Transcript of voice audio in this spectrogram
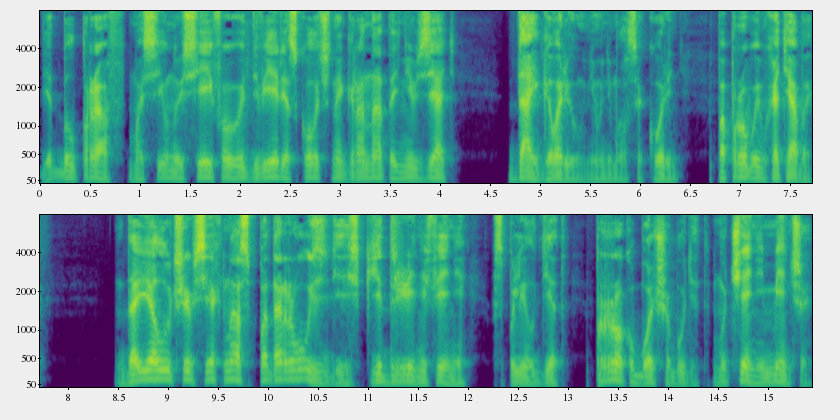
Дед был прав. Массивную сейфовую дверь осколочной гранатой не взять. «Дай, говорю», — не унимался корень. «Попробуем хотя бы». «Да я лучше всех нас подорву здесь, к ядрене фени», — вспылил дед. «Проку больше будет, мучений меньше».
